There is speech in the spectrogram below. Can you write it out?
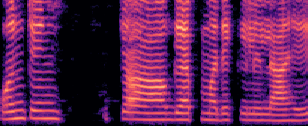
वन चेनच्या गॅपमध्ये केलेलं आहे.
